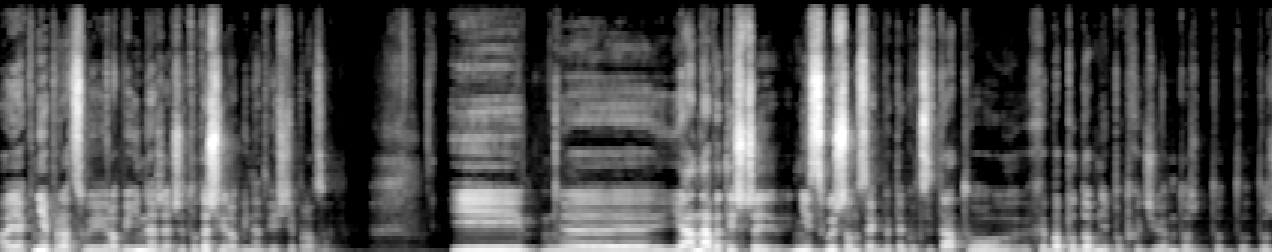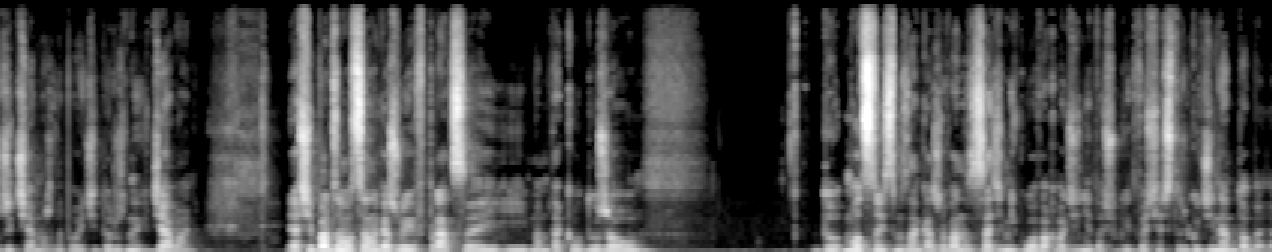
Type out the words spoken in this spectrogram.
A jak nie pracuje i robi inne rzeczy, to też je robi na 200%. I e, ja nawet jeszcze nie słysząc jakby tego cytatu, chyba podobnie podchodziłem do, do, do, do życia, można powiedzieć, do różnych działań. Ja się bardzo mocno angażuję w pracę i, i mam taką dużą, du, mocno jestem zaangażowany, w zasadzie mi głowa chodzi, nie da się 24 godziny na dobę.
